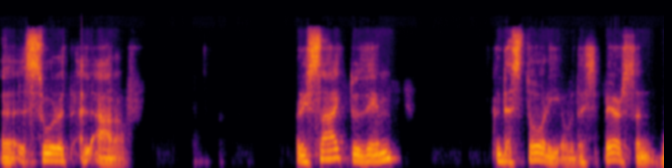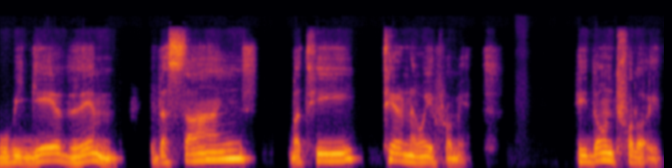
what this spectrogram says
uh, Surah Al-A'raf. Recite to them the story of this person who we gave them the signs, but he turned away from it. He don't follow it.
